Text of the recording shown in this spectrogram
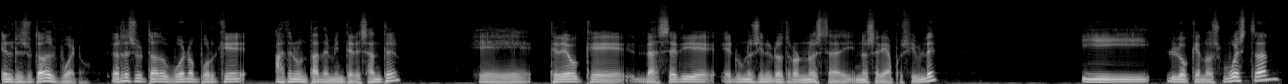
el resultado es bueno. El resultado es bueno porque hacen un tándem interesante. Eh, creo que la serie el uno sin el otro no, está, sería posible. Y lo que nos muestran,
